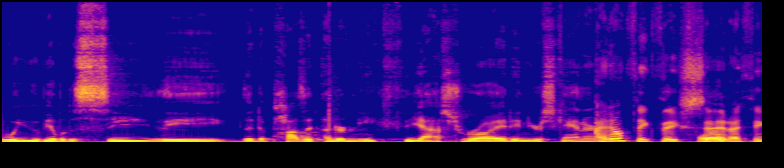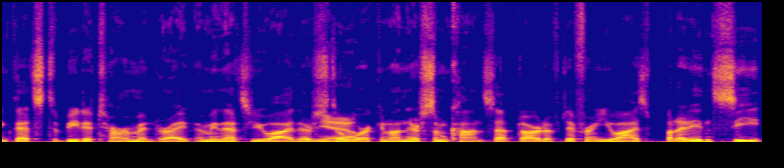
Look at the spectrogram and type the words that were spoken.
Will you be able to see the the deposit underneath the asteroid in your scanner? I don't think they said. Or- I think that's to be determined, right? I mean, that's UI they're Yeah. still working on. There's some concept art of different UIs, but I didn't see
